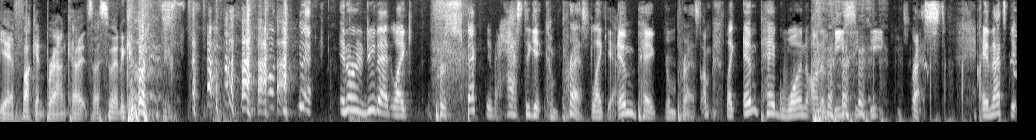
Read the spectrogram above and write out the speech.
yeah, fucking brown coats. I swear to God. in order to do that, like perspective has to get compressed, like Yeah. MPEG compressed. I'm like MPEG one on a VCD compressed, and that's get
